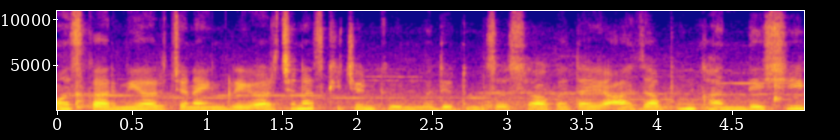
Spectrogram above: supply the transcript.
नमस्कार मी अर्चना इंगळे. अर्चनाच किचन क्यूनमध्ये तुमचं स्वागत आहे. आज आपण खानदेशी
